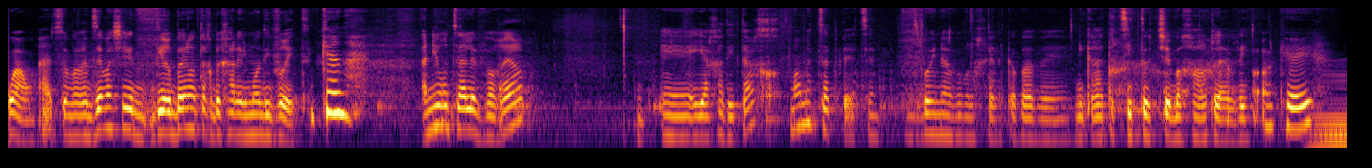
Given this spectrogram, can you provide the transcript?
וואו, אז... זאת אומרת, זה מה שדרבן אותך בכלל ללמוד עברית. כן. אני רוצה לברר אה, יחד איתך, מה מצאת בעצם? אז בואי נעבור לחלק הבא ונקרא את הציטוט שבחרת להביא. אוקיי. Okay.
